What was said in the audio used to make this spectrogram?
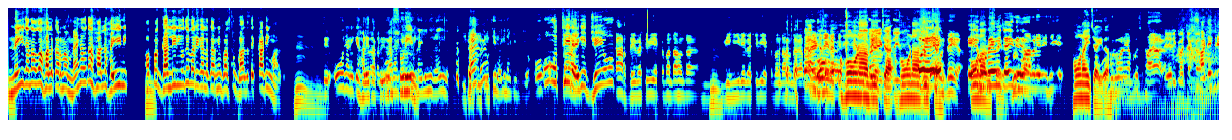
ਨਹੀਂ ਕਹਿੰਦਾ ਉਹਦਾ ਹੱਲ ਕਰਨਾ। ਮੈਂ ਕਿਹਾ ਉਹਦਾ ਹੱਲ ਹੈ ਹੀ ਨਹੀਂ। ਆਪਾਂ ਗੱਲ ਹੀ ਨਹੀਂ ਉਹਦੇ ਬਾਰੇ ਗੱਲ ਕਰਨੀ। ਬਸ ਤੂੰ ਗੱਲ ਤੇ ਕੱਟ ਮਾਰ ਦੇ। ਹੂੰ। ਤੇ ਉਹ ਜਾਨੀ ਕਿ ਹਲੇ ਤੱਕ ਵੀ ਮੈਂ ਸੁਣੀ ਨਹੀਂ। ਫੈਲਿੰਗ ਰਹਿ ਗਈ ਉੱਥੇ। ਹੈਂ? ਉੱਥੇ ਹੀ ਰਹਿ ਗਈ ਨੈਗੇਟਿਵਿਟੀ ਉਹ। ਉਹ ਉੱਥੇ ਹੀ ਰਹਿ ਗਈ। ਜੇ ਉਹ ਘਰ ਦੇ ਵਿੱਚ ਵੀ ਇੱਕ ਬੰਦਾ ਹੁੰਦਾ ਹੈ। ਵਿਹੀ ਦੇ ਵਿੱਚ ਵੀ ਇੱਕ ਬੰਦਾ ਹੁੰਦਾ ਹੈ ਪਿੰਡ ਦੇ ਵਿੱਚ ਹੋਣਾ ਵੀ ਚਾ ਹੋਣਾ ਵੀ ਓਏ, ਹੁੰਦੇ ਆ। ਇਹ ਹੋਣਾ ਵੀ ਚਾਹੀਦਾ। ਚਾਹੀਦੇ ਗੁਰੂਆਂ ਆ ਵੇਲੇ ਵੀ ਸੀਗੇ। ਹੋਣਾ ਹੀ ਚਾਹੀਦਾ। ਗੁਰੂਆਂ ਨੇ ਆਪ ਨੂੰ ਸਿਖਾਇਆ ਹੀ ਕੋ ਚੰਗਾ। ਸਾਡੇ ਵੀਰੇ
